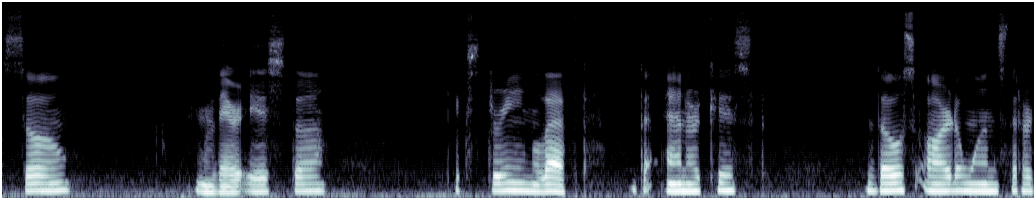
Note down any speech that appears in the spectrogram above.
So, there is the extreme left, the anarchist. Those are the ones that are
